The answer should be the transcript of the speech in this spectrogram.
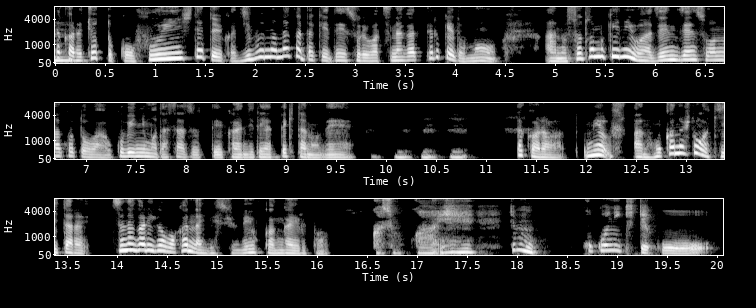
だからちょっとこう封印してというか自分の中だけでそれは繋がってるけども、あの、外向けには全然そんなことはお首にも出さずっていう感じでやってきたので、だから、ね、ふあの、他の人が聞いたら繋がりがわかんないですよね、よく考えると。か、そうか。ええでも、ここに来て、こう、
